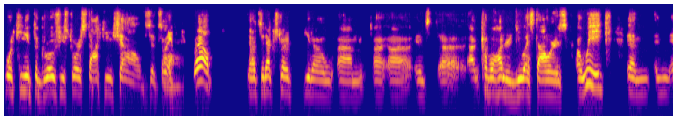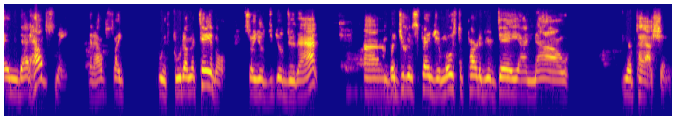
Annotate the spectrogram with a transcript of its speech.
working at the grocery store stocking shelves. It's like well. That's an extra, you know, um, uh, uh, a couple hundred U.S. dollars a week, and, and and that helps me. It helps like with food on the table. So you'll you'll do that um, but you can spend your most part of your day on now your passion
